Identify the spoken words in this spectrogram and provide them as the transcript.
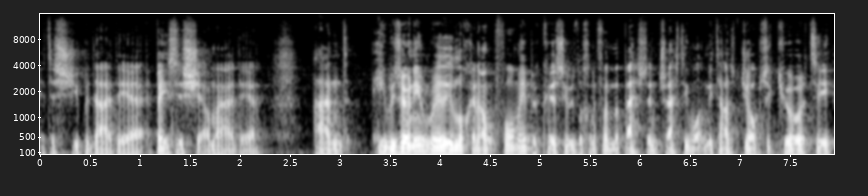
It's a stupid idea. Basically, shit on my idea." And he was only really looking out for me because he was looking for my best interest. He wanted me to have job security.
